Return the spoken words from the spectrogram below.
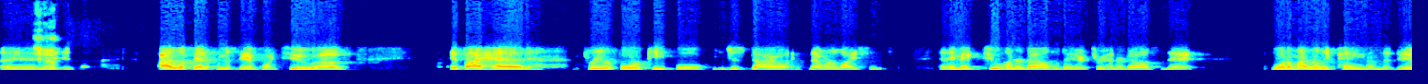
And Yeah. it, I looked at it from the standpoint too of if I had three or four people just dialing that were licensed and they make 200 dials a day or 300 dials a day, what am I really paying them to do?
